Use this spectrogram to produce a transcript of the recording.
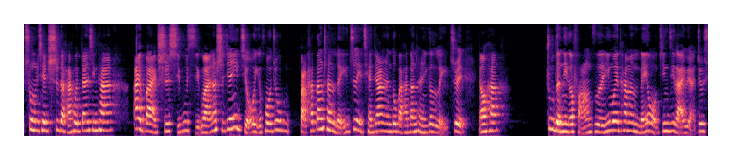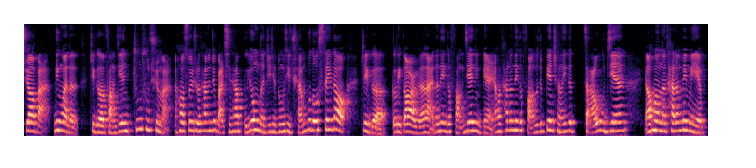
送一些吃的，还会担心他爱不爱吃、习不习惯。那时间一久以后，就把他当成累赘，全家人都把他当成一个累赘。然后他。住的那个房子，因为他们没有经济来源，就需要把另外的这个房间租出去嘛。然后所以说他们就把其他不用的这些东西全部都塞到这个格里高尔原来的那个房间里面。然后他的那个房子就变成了一个杂物间。然后呢，他的妹妹也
